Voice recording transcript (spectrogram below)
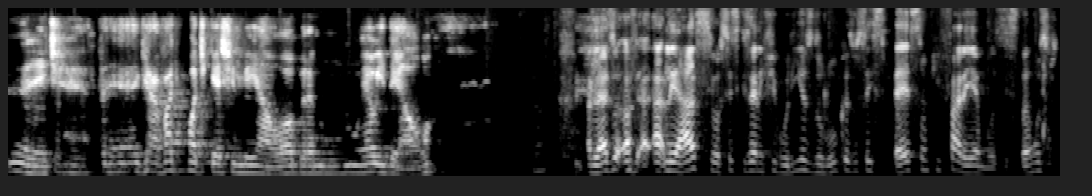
É, gente, é, é, gravar de podcast em meia obra não, não, é o ideal. Aliás, aliás, se vocês quiserem figurinhas do Lucas, vocês peçam que faremos. Estamos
